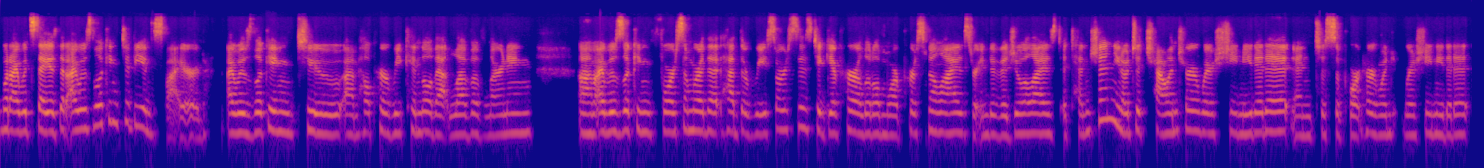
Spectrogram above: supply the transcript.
what I would say is that I was looking to be inspired. I was looking to um, help her rekindle that love of learning. Um, I was looking for somewhere that had the resources to give her a little more personalized or individualized attention, you know, to challenge her where she needed it and to support her when where she needed it.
